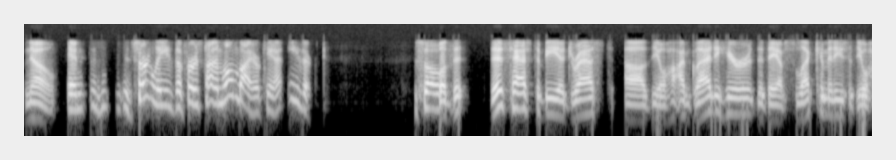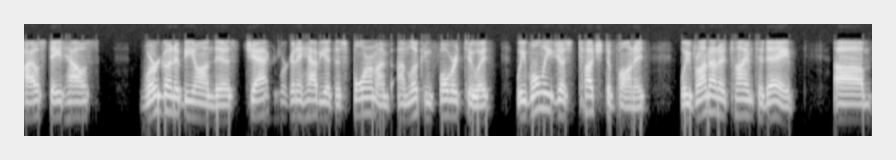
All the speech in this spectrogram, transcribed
No, and certainly the first time home buyer can't either. So well, th- this has to be addressed. Uh, the Ohio, I'm glad to hear that they have select committees at the Ohio State House. We're going to be on this, Jack. We're going to have you at this forum. I'm I'm looking forward to it. We've only just touched upon it. We've run out of time today. Um,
